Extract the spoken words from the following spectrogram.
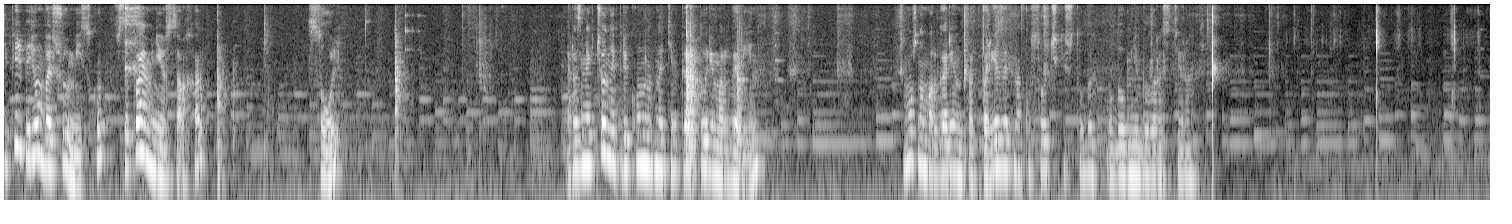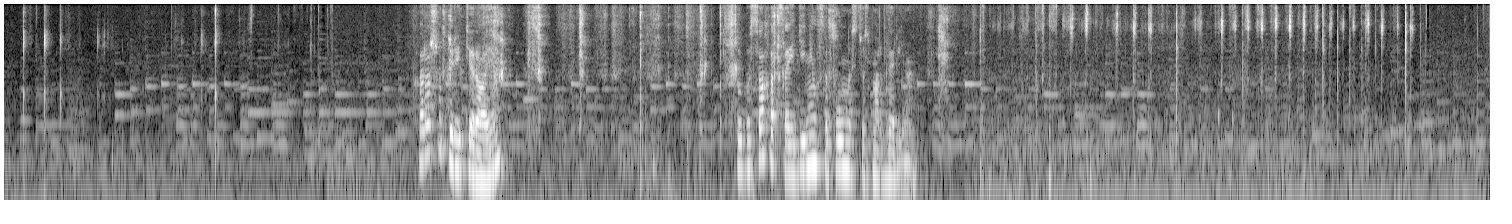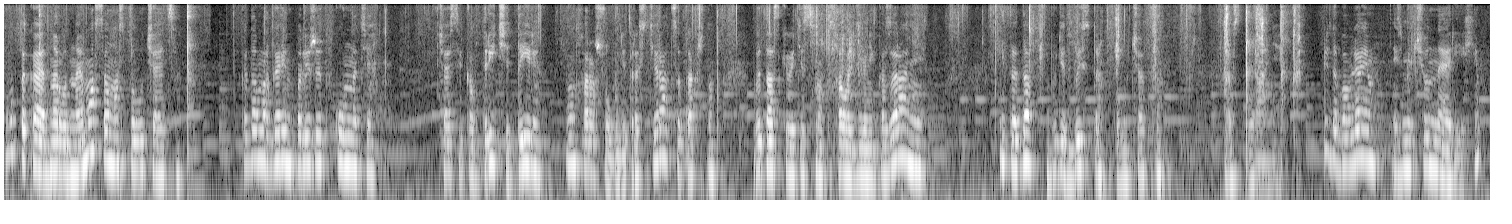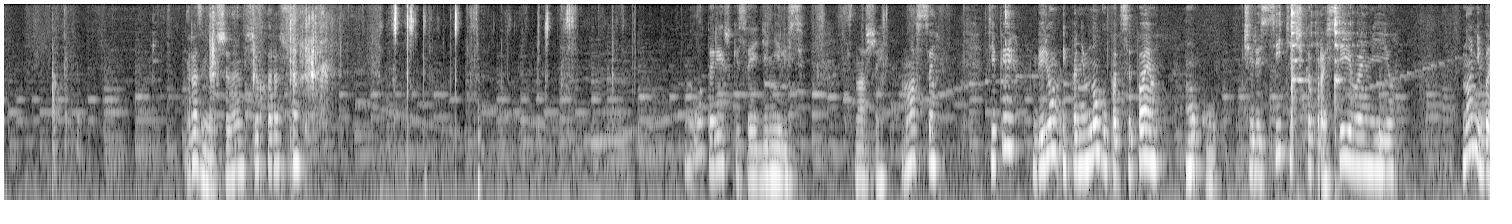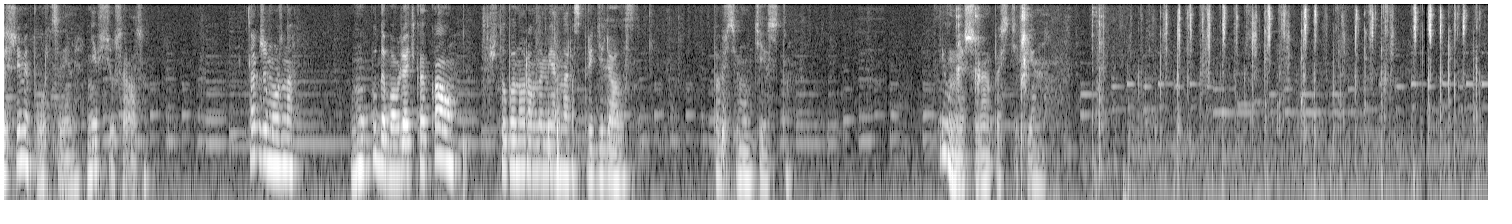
Теперь берем большую миску, всыпаем в нее сахар, соль, размягченный при комнатной температуре маргарин. Можно маргарин так порезать на кусочки, чтобы удобнее было растирать. Хорошо перетираем, чтобы сахар соединился полностью с маргарином. Вот такая однородная масса у нас получается. Когда маргарин полежит в комнате часиков 3-4, он хорошо будет растираться, так что вытаскивайте с холодильника заранее, и тогда будет быстро получаться растирание. И добавляем измельченные орехи. Размешиваем все хорошо. Орешки соединились с нашей массой. Теперь берем и понемногу подсыпаем муку через ситечко просеиваем ее, но небольшими порциями, не всю сразу. Также можно в муку добавлять какао, чтобы оно равномерно распределялось по всему тесту. И вмешиваем постепенно.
